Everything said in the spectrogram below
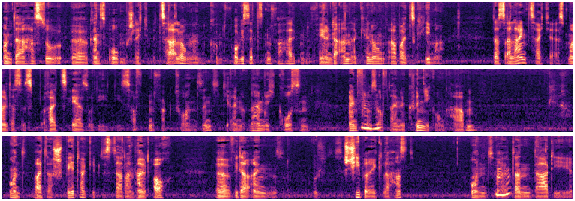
Und da hast du äh, ganz oben schlechte Bezahlung, dann kommt Vorgesetztenverhalten, fehlende Anerkennung, Arbeitsklima. Das allein zeigt ja erstmal, dass es bereits eher so die, die soften Faktoren sind, die einen unheimlich großen Einfluss mhm. auf deine Kündigung haben. Und weiter später gibt es da dann halt auch äh, wieder einen, wo du Schieberegler hast und äh, mhm. äh, dann da die äh,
